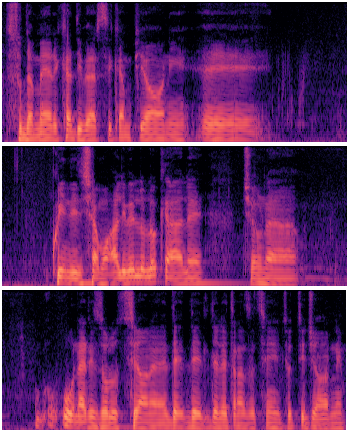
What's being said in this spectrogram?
Sud America diversi campioni quindi diciamo a livello locale c'è una, una risoluzione de, de, delle transazioni di tutti i giorni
